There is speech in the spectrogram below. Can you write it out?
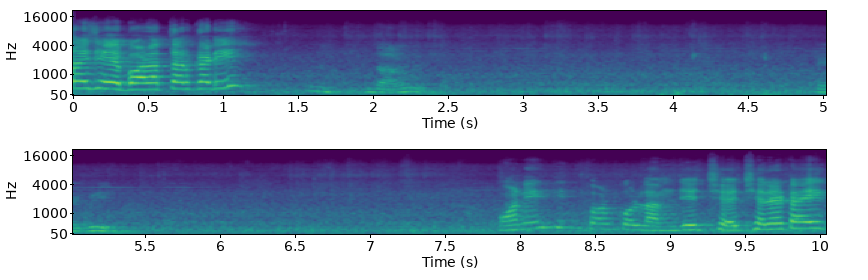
হয়েছে বড়ার তরকারি? দারুণ। হেভি অনেক দিন পর করলাম। যে ছে- ছেলেটাই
